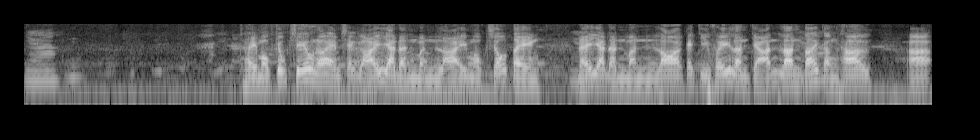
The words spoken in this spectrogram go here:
Dạ. Thì một chút xíu nữa em sẽ gửi gia đình mình lại một số tiền để gia đình mình lo cái chi phí lên trển lên tới Cần Thơ. À,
